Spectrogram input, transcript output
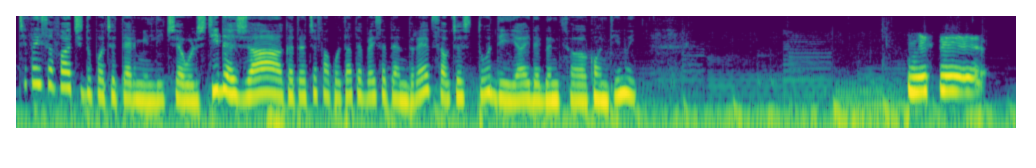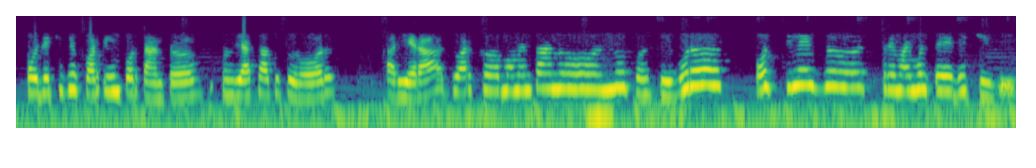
ce vrei să faci după ce termin liceul. Știi deja către ce facultate vrei să te îndrepți sau ce studii ai de gând să continui? Este o decizie foarte importantă în viața tuturor, cariera, doar că momentan uh, nu sunt sigură, oscilez uh, spre mai multe decizii.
